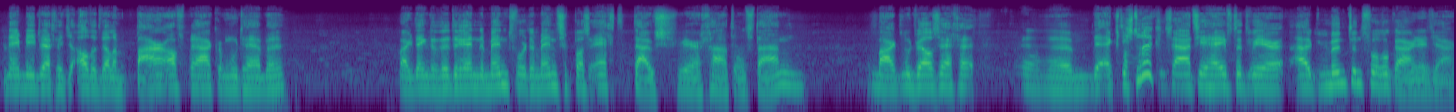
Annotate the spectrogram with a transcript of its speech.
Neem niet weg dat je altijd wel een paar afspraken moet hebben. Maar ik denk dat het rendement voor de mensen pas echt thuis weer gaat ontstaan. Maar ik moet wel zeggen, de is druk. organisatie heeft het weer uitmuntend voor elkaar dit jaar.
